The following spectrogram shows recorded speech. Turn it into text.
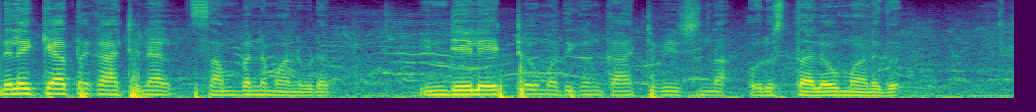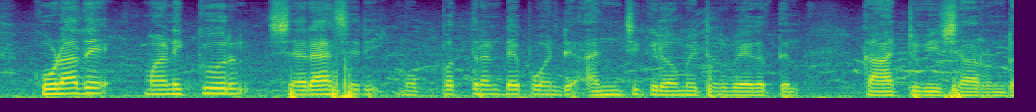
നിലയ്ക്കാത്ത കാറ്റിനാൽ സമ്പന്നമാണിവിടെ. ഇന്ത്യയിലെ ഏറ്റവും അധികം കാറ്റ് വീശുന്ന ഒരു സ്ഥലവുമാണിത്. കൂടാതെ മണിക്കൂറിൽ ശരാശരി മുപ്പത്തിരണ്ട് പോയിന്റ് അഞ്ച് കിലോമീറ്റർ വേഗത്തിൽ കാറ്റ് വീശാറുണ്ട്.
